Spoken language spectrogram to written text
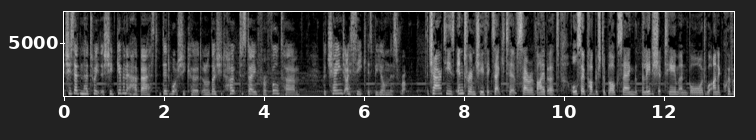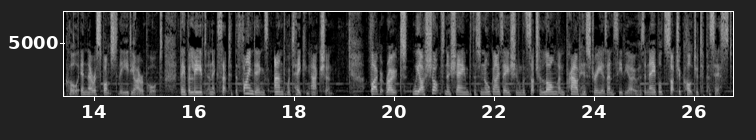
She said in her tweet that she'd given it her best, did what she could, and although she'd hoped to stay for a full term, the change I seek is beyond this role. The charity's interim chief executive, Sarah Vibert, also published a blog saying that the leadership team and board were unequivocal in their response to the EDI report. They believed and accepted the findings and were taking action. Vibert wrote, We are shocked and ashamed that an organisation with such a long and proud history as NCVO has enabled such a culture to persist,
